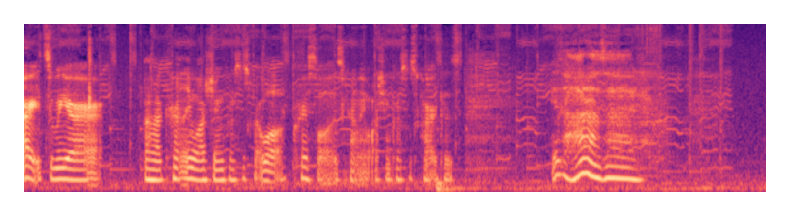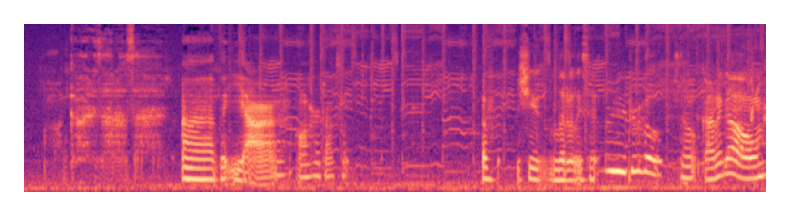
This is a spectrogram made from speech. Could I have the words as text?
Alright, so we are uh, currently washing Crystal's car. Well, Crystal is currently washing Crystal's car because it's hot outside. Oh my god, it's hot outside. Uh, but yeah, all her dogs. Look, of, she literally said, I need your help. So, gotta go.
